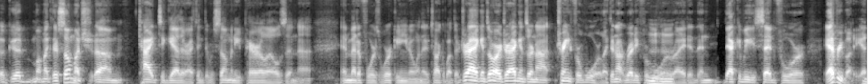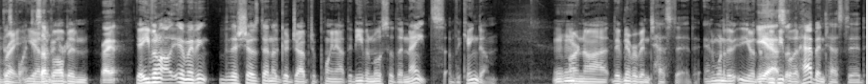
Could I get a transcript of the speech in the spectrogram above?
a good like there's so much um tied together i think there were so many parallels and uh and metaphors working you know when they talk about their dragons oh our dragons are not trained for war like they're not ready for war right and, and that can be said for everybody at this right? point yeah, they've all been. right Yeah, even I, mean, I think this show's done a good job to point out that even most of the knights of the kingdom Mm-hmm. are not. They've never been tested, and one of the you know the Yeah, few so- people that have been tested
